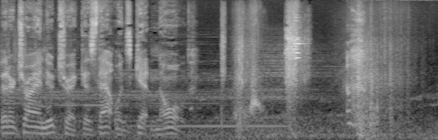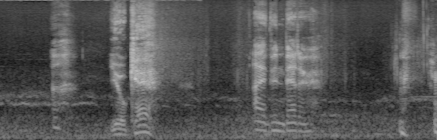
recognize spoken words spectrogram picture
Better try a new trick, because that one's getting old. You okay? I've been better.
